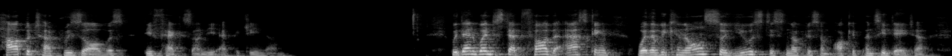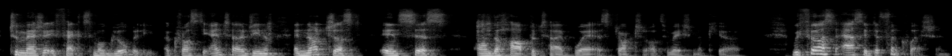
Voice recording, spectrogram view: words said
haplotype resolves the effects on the epigenome. We then went a step further, asking whether we can also use this nucleosome occupancy data to measure effects more globally across the entire genome and not just in cis on the haplotype where a structural alteration occurred. We first asked a different question.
